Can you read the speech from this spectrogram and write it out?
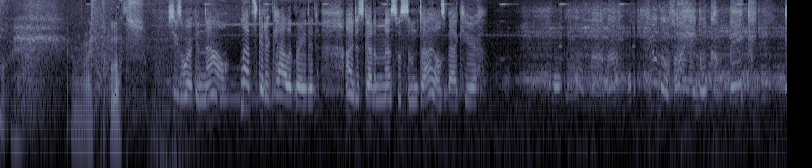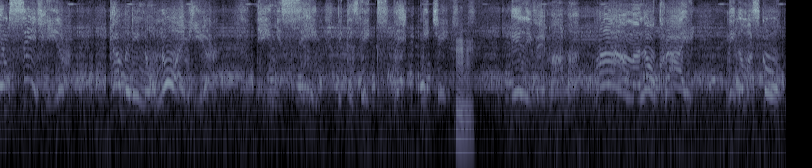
I'm right klutz. She's working now. Let's get her calibrated. I just gotta mess with some dials back here. Oh, mama. You know why I no come back? I'm safe here. Company no know I'm here. Name is same because they expect me change. Hmm. Anyway, mama. Mama, no cry. Lina must go.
